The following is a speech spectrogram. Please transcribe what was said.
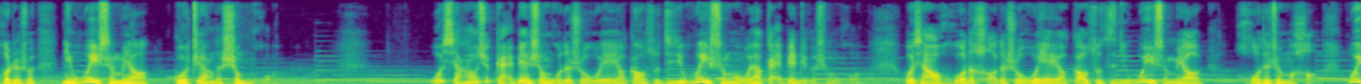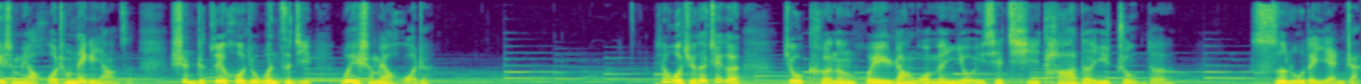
或者说你为什么要过这样的生活？我想要去改变生活的时候，我也要告诉自己为什么我要改变这个生活。我想要活得好的时候，我也要告诉自己为什么要活得这么好，为什么要活成那个样子，甚至最后就问自己为什么要活着。所以我觉得这个。就可能会让我们有一些其他的一种的思路的延展。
